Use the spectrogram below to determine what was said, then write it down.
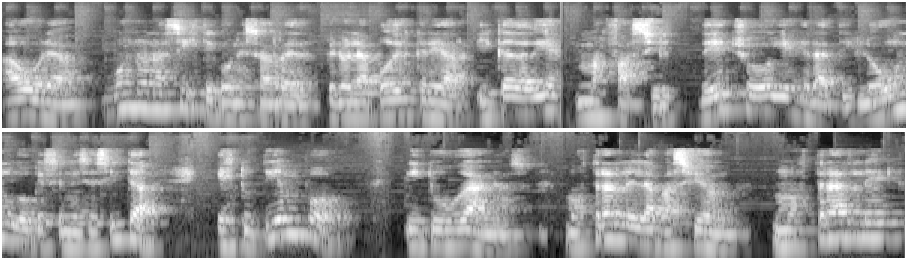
Ahora, vos no naciste con esa red, pero la podés crear y cada día es más fácil. De hecho, hoy es gratis. Lo único que se necesita es tu tiempo y tus ganas. Mostrarle la pasión, mostrarle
